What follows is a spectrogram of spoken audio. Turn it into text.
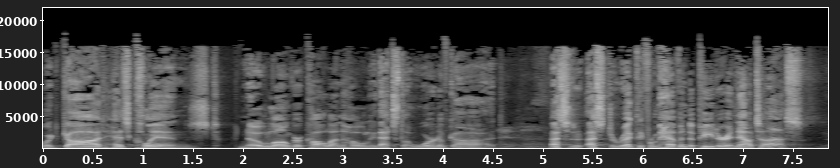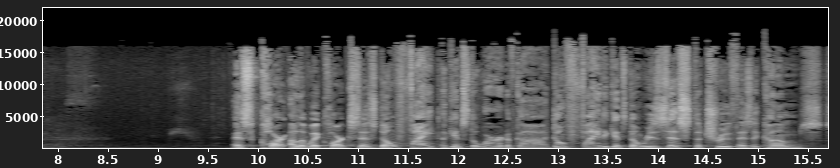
What God has cleansed, no longer call unholy. That's the word of God. That's, that's directly from heaven to Peter and now to us. As Clark, I love the way Clark says, don't fight against the word of God. Don't fight against, don't resist the truth as it comes.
